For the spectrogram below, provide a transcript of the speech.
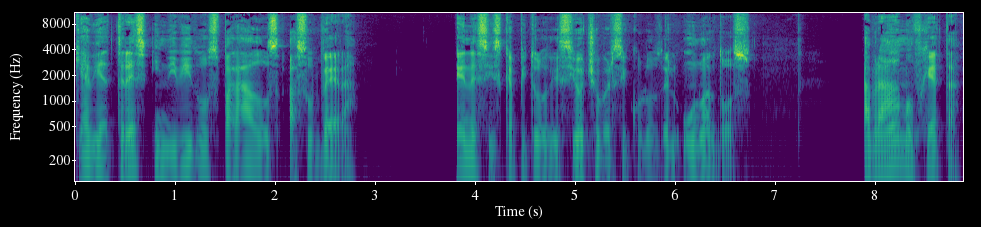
que había tres individuos parados a su vera. Génesis capítulo 18 versículos del 1 al 2. Abraham objeta,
